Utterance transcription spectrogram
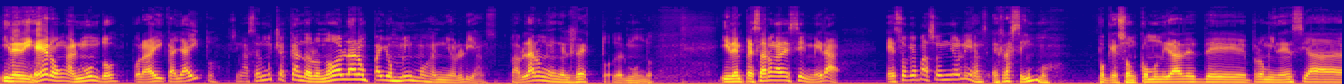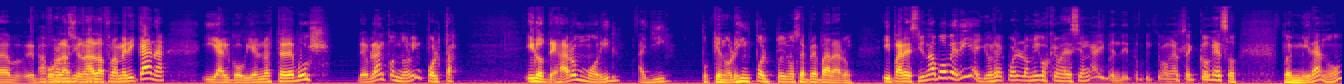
Y le dijeron al mundo, por ahí calladito, sin hacer mucho escándalo, no hablaron para ellos mismos en New Orleans, hablaron en el resto del mundo. Y le empezaron a decir, mira, eso que pasó en New Orleans es racismo, porque son comunidades de prominencia eh, poblacional afroamericana y al gobierno este de Bush, de blancos, no le importa. Y los dejaron morir allí, porque no les importó y no se prepararon. Y parecía una bobería. Yo recuerdo amigos que me decían, ay, bendito, ¿qué van a hacer con eso? Pues mira, no.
